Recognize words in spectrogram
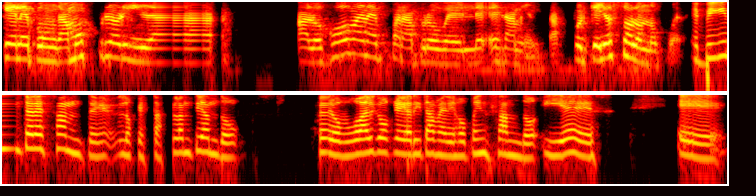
que le pongamos prioridad a los jóvenes para proveerles herramientas, porque ellos solos no pueden. Es bien interesante lo que estás planteando, pero hubo algo que ahorita me dejó pensando y es, eh,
